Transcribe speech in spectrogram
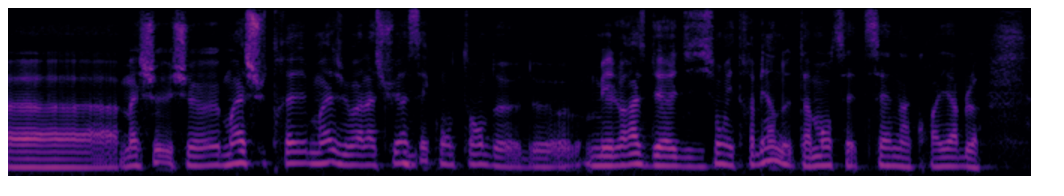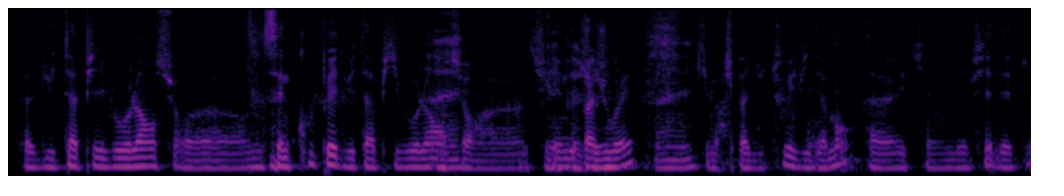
euh, mais je, je- moi, je suis très, moi, je, voilà, je suis assez content de, de- mais le reste de l'édition est très bien, notamment cette scène incroyable euh, du tapis volant sur euh, une scène coupée du tapis volant Ouais. sur euh, Tu n'est pas joué, Ouais. qui marche pas du tout évidemment, euh, qui ont bien fait d'être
